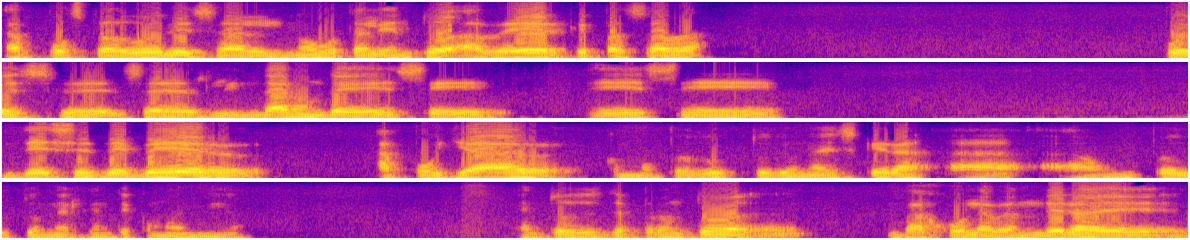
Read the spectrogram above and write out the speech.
apostadores al nuevo talento, a ver qué pasaba, pues eh, se deslindaron de ese, de ese de ese deber apoyar como producto de una disquera a, un producto emergente como el mío. Entonces, de pronto, bajo la bandera de,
